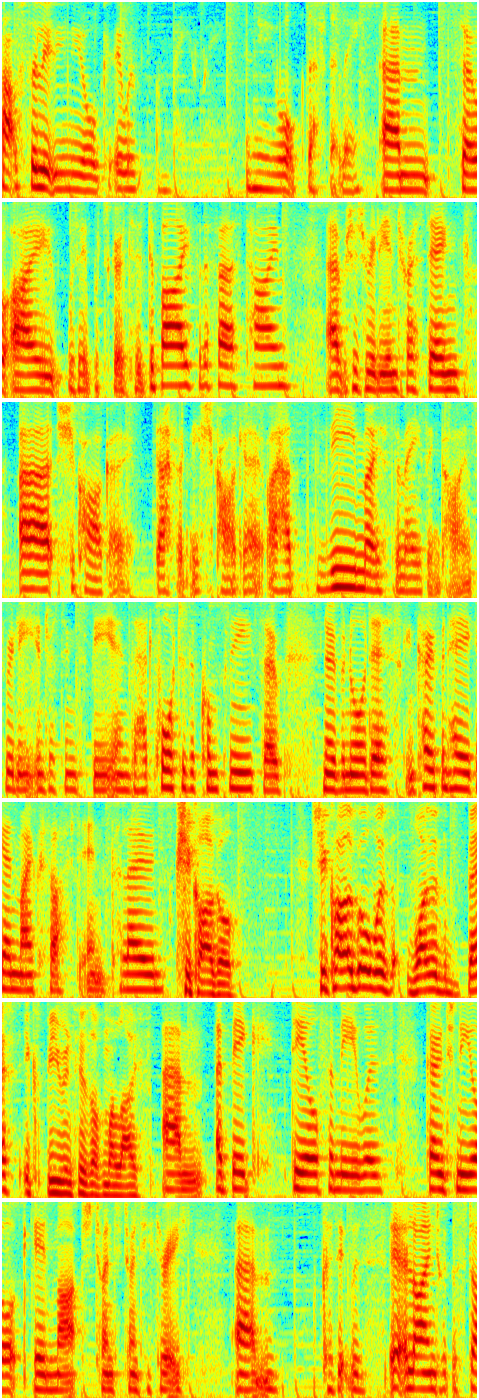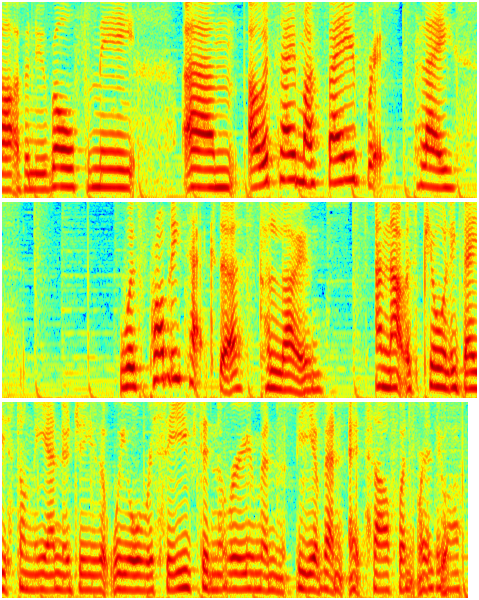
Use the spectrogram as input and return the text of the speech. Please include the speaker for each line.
Speaker 1: Absolutely New York. It was amazing.
Speaker 2: New York, definitely.
Speaker 3: Um, so I was able to go to Dubai for the first time, uh, which was really interesting.
Speaker 4: Uh, Chicago, definitely Chicago. I had the most amazing time.
Speaker 3: It's really interesting to be in the headquarters of companies, so Novo Nordisk in Copenhagen, Microsoft in Cologne.
Speaker 5: Chicago. Chicago was one of the best experiences of my life.
Speaker 3: Um, a big deal for me was going to New York in March 2023 um, because it was it aligned with the start of a new role for me.
Speaker 6: Um, I would say my favourite place was probably Texas.
Speaker 2: Cologne. And that was purely based on the energy that we all received in the room and the event itself went really well.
